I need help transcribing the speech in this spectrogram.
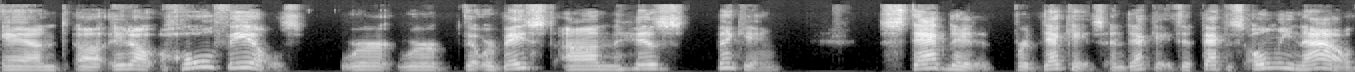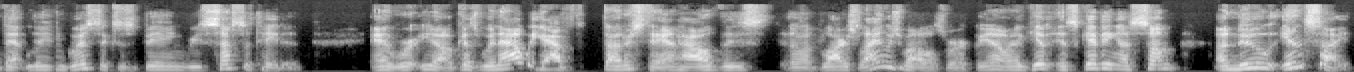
and uh, you know whole fields were were that were based on his thinking stagnated for decades and decades. In fact it's only now that linguistics is being resuscitated. And we're you know because we now we have to understand how these uh, large language models work you know and it give, it's giving us some a new insight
